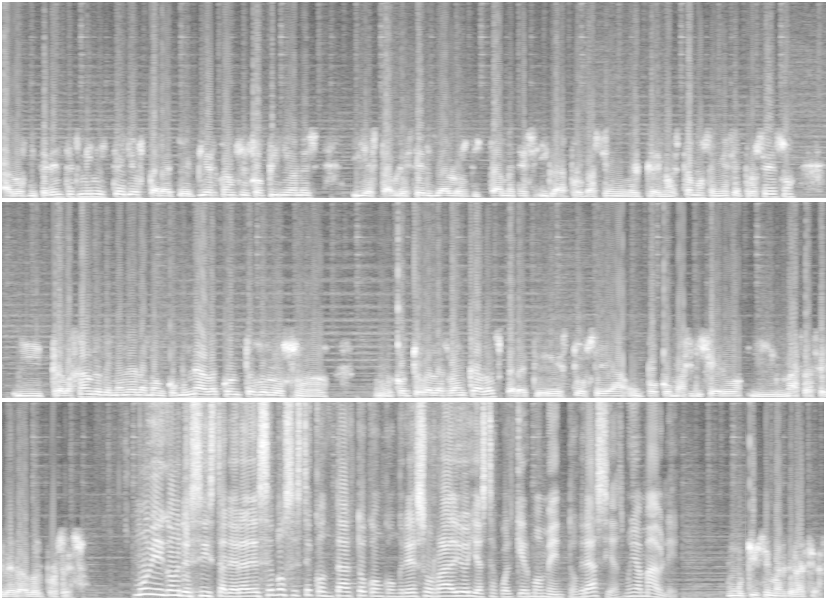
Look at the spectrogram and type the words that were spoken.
a los diferentes ministerios para que pierdan sus opiniones y establecer ya los dictámenes y la aprobación en el pleno. Estamos en ese proceso y trabajando de manera mancomunada con todos los uh, con todas las bancadas para que esto sea un poco más ligero y más acelerado el proceso. Muy bien, congresista, le agradecemos este contacto con Congreso Radio y hasta cualquier momento. Gracias, muy amable. Muchísimas gracias.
